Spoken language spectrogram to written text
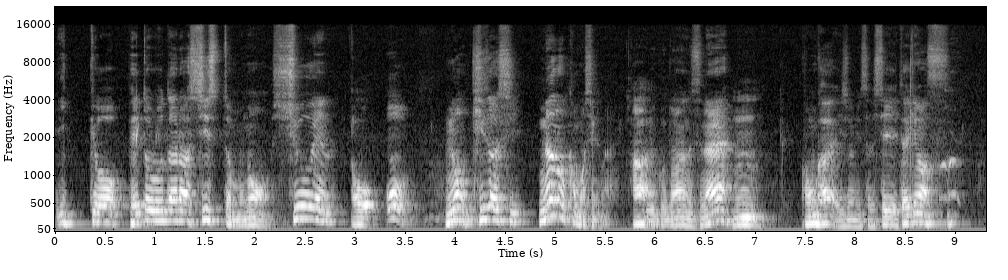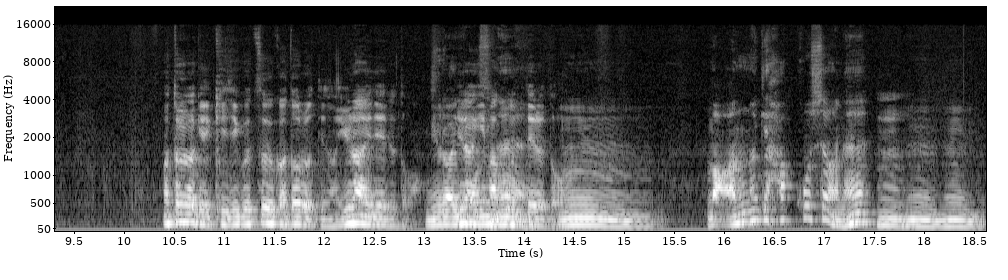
一強ペトロダラシステムの終焉をの兆しなのかもしれない、はい、ということなんですね、うん、今回は以上にさせていただきますまあ、というわけで基軸通貨ドルっていうのは揺らいでいると。揺ら,、ね、揺らぎまくってると。うん。まああんだけ発行したらね。うん。うん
